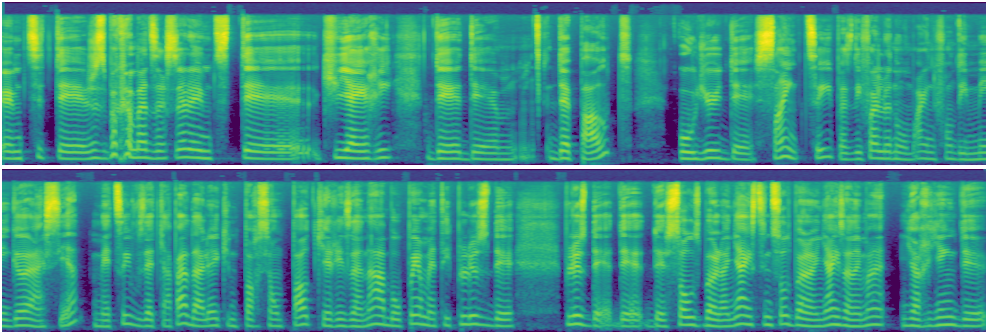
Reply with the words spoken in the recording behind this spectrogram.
une petite, euh, je sais pas comment dire ça, une petite euh, cuillerée de, de, de pâte au lieu de cinq, parce que des fois, là, nos mères nous font des méga assiettes, mais vous êtes capable d'aller avec une portion de pâte qui est raisonnable. Au pire, mettez plus de, plus de, de, sauce bolognaise. C'est une sauce bolognaise, honnêtement, il n'y a rien de,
